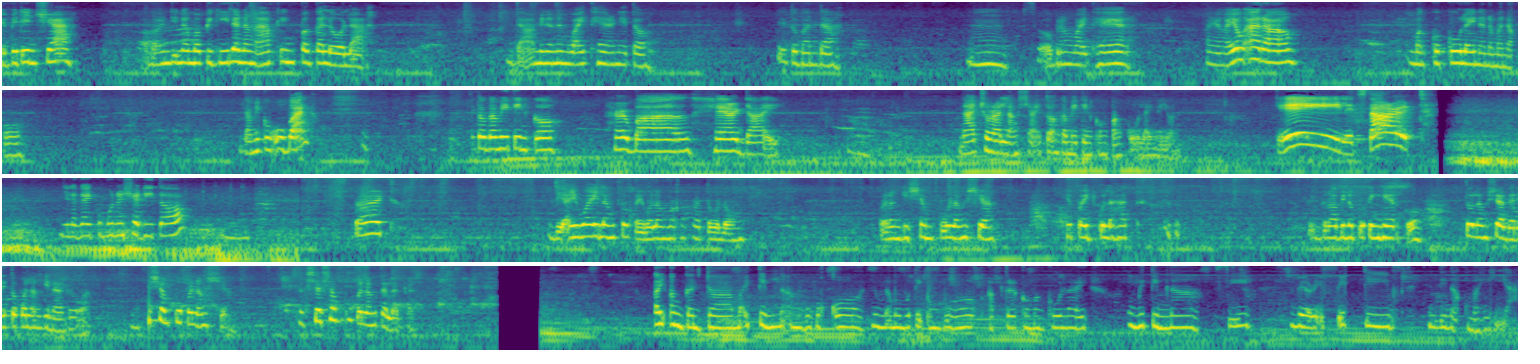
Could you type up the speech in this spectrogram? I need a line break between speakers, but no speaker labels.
ebidensya. Oh, hindi na mapigilan ang aking pagkalola. Dami na ng white hair nito. Ito banda. Mm, sobrang white hair. Kaya ngayong araw, magkukulay na naman ako. Dami kong uban. Ito gamitin ko herbal hair dye. Natural lang siya. Ito ang gamitin kong pangkulay ngayon. Okay, let's start! Nilagay ko muna siya dito. Start. DIY lang to kay walang makakatulong. Parang gishampoo lang siya. Ipaid ko lahat. Grabe na puting hair ko. Ito lang siya, ganito ko lang ginagawa. Shampoo ko lang siya. Nagsashampoo ko lang talaga. Ay, ang ganda. Maitim na ang buhok ko. Yung namumuti kong buhok after ko magkulay, umitim na. See? Very effective. Hindi na ako mahihiya.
